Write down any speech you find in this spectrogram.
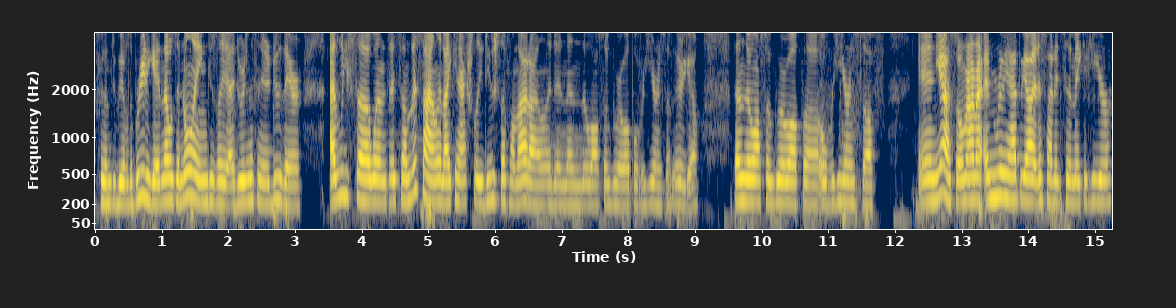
for them to be able to breed again. That was annoying because like, there was nothing to do there. At least uh, when it's on this island, I can actually do stuff on that island, and then they'll also grow up over here and stuff. There you go. Then they'll also grow up uh, over here and stuff. And yeah, so I'm, I'm really happy I decided to make it here.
